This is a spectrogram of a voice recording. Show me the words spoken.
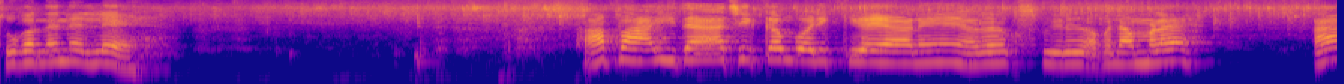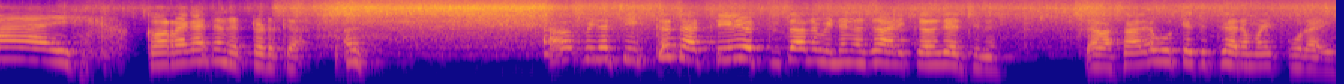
സുഖം തന്നെയല്ലേ? അപ്പം ഇതാ ചിക്കൻ പൊരിക്കുകയാണ്. അത് സ്പീഡ് അപ്പം നമ്മളെ ആയ് കുറേ കാറ്റം ഇട്ടെടുക്കുക അപ്പം പിന്നെ ചിക്കൻ ചട്ടിയിൽ ഇട്ടിട്ടാണ് പിന്നെ നിങ്ങൾക്ക് കാണിക്കാൻ വിചാരിച്ചിന്. മസാല കൂട്ടി വെച്ചിട്ട് അരമണിക്കൂറായി.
